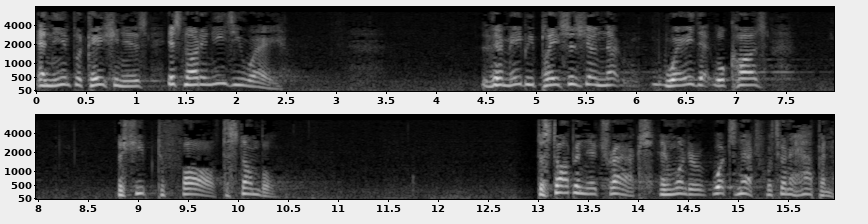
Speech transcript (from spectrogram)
And the implication is, it's not an easy way. There may be places in that way that will cause the sheep to fall, to stumble to stop in their tracks and wonder what's next, what's going to happen,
